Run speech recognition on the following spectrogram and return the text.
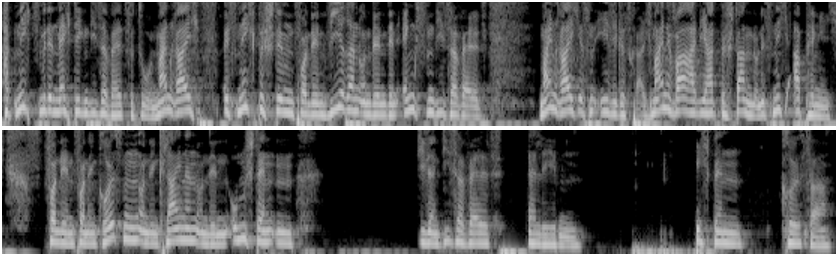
hat nichts mit den Mächtigen dieser Welt zu tun. Mein Reich ist nicht bestimmt von den Viren und den, den Ängsten dieser Welt. Mein Reich ist ein ewiges Reich. Meine Wahrheit, die hat Bestand und ist nicht abhängig von den, von den Größen und den Kleinen und den Umständen, die wir in dieser Welt erleben. Ich bin größer.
